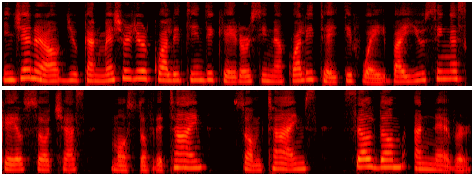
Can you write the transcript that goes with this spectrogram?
In general, you can measure your quality indicators in a qualitative way by using a scale such as most of the time, sometimes, seldom, and never.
